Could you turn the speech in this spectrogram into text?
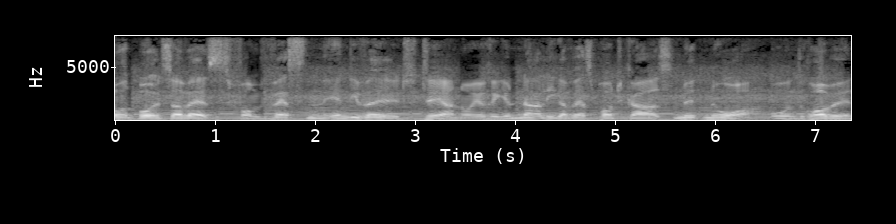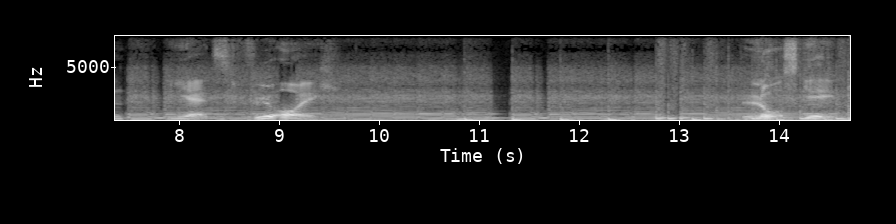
Portbolzer West, vom Westen in die Welt, der neue Regionalliga West Podcast mit Noah und Robin, jetzt für euch. Los geht's!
